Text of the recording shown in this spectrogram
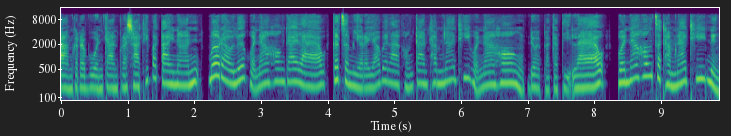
ตามกระบวนการประชาธิปไตยนั้น เมื่อเราเลือกหัวหน้าห้องได้แล้ว ก็จะมีระยะเวลาของการทำหน้าที่หัวหน้าห้อง โดยปกติแล้ว หัวหน้าห้องจะทำหน้าที่หนึ่ง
